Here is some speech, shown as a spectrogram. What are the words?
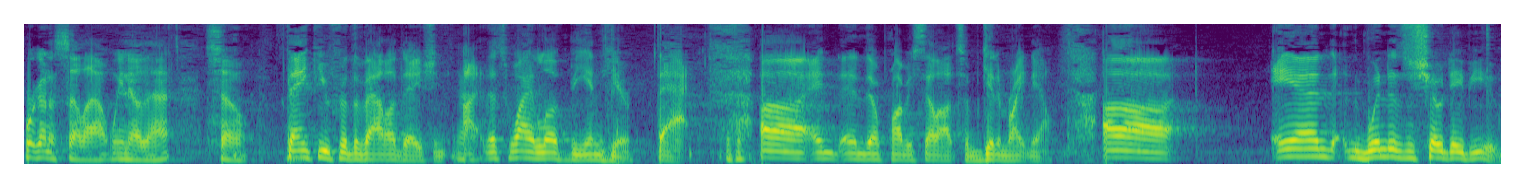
we're going to sell out. We know that. So Thank you for the validation. I, that's why I love being here. That, uh, and and they'll probably sell out. So get them right now. Uh, and when does the show debut?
